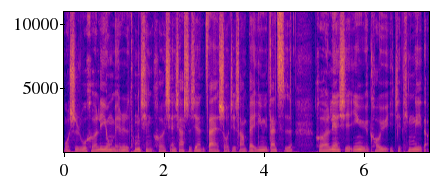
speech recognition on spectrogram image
我是如何利用每日通勤和闲暇时间在手机上背英语单词和练习英语口语以及听力的。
